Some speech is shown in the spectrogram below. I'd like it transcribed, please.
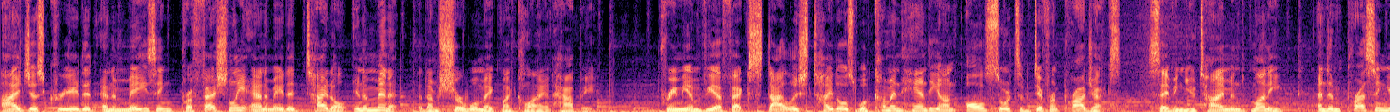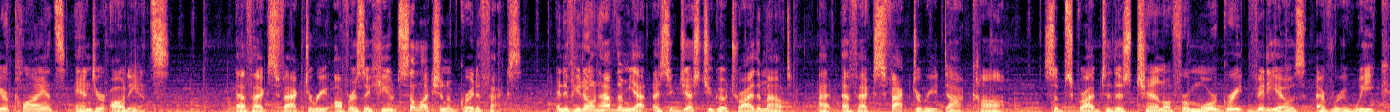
I just created an amazing, professionally animated title in a minute that I'm sure will make my client happy. Premium VFX stylish titles will come in handy on all sorts of different projects, saving you time and money and impressing your clients and your audience. FX Factory offers a huge selection of great effects, and if you don't have them yet, I suggest you go try them out at fxfactory.com. Subscribe to this channel for more great videos every week.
